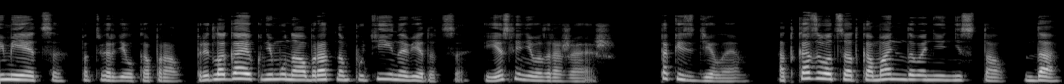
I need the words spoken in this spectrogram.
«Имеется», — подтвердил Капрал. «Предлагаю к нему на обратном пути и наведаться, если не возражаешь». «Так и сделаем». Отказываться от командования не стал. Да,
